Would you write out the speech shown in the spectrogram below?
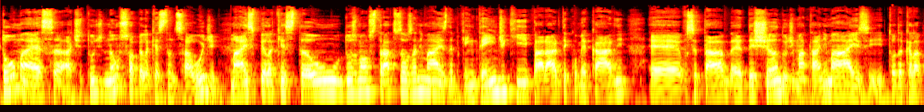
toma essa atitude não só pela questão de saúde, mas pela questão dos maus tratos aos animais, né? Porque entende que parar de comer carne, é, você tá é, deixando de matar animais e, e, toda aquela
